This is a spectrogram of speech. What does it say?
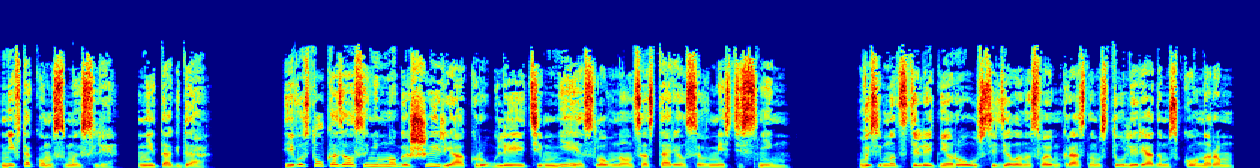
Не в таком смысле, не тогда. Его стул казался немного шире, округлее и темнее, словно он состарился вместе с ним. Восемнадцатилетняя Роуз сидела на своем красном стуле рядом с Конором,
